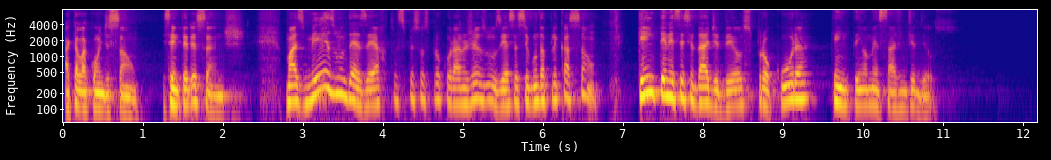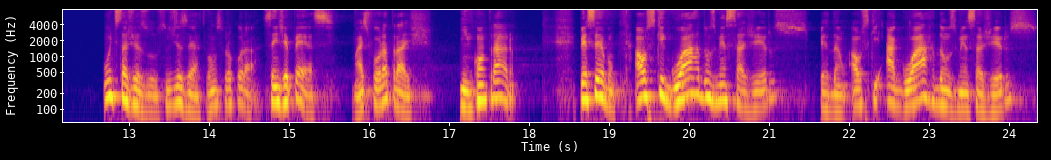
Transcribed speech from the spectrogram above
aquela condição. Isso é interessante. Mas mesmo no deserto, as pessoas procuraram Jesus. E essa é a segunda aplicação. Quem tem necessidade de Deus, procura quem tem a mensagem de Deus. Onde está Jesus? No deserto. Vamos procurar. Sem GPS. Mas foram atrás. E encontraram. Percebam, aos que guardam os mensageiros, perdão, aos que aguardam os mensageiros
